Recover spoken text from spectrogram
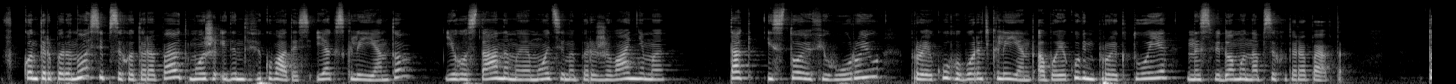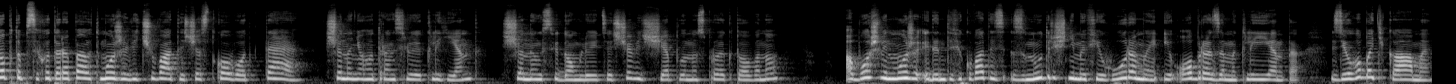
В контрпереносі психотерапевт може ідентифікуватись як з клієнтом його станами, емоціями, переживаннями, так і з тою фігурою, про яку говорить клієнт або яку він проєктує несвідомо на психотерапевта. Тобто психотерапевт може відчувати частково те, що на нього транслює клієнт, що не усвідомлюється, що відщеплено, спроєктовано, або ж він може ідентифікуватись з внутрішніми фігурами і образами клієнта, з його батьками,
